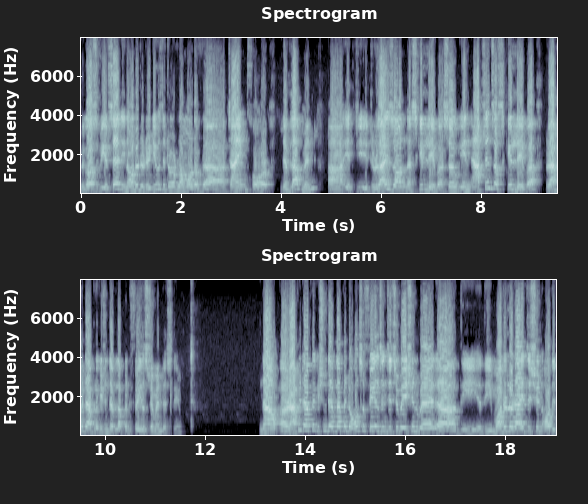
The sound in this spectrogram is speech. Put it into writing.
because we have said in order to reduce the total amount of uh, time for development, uh, it, it relies on uh, skilled labor. So in absence of skilled labor, rapid application development fails tremendously. Now, uh, rapid application development also fails in situation where uh, the the modularization or the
